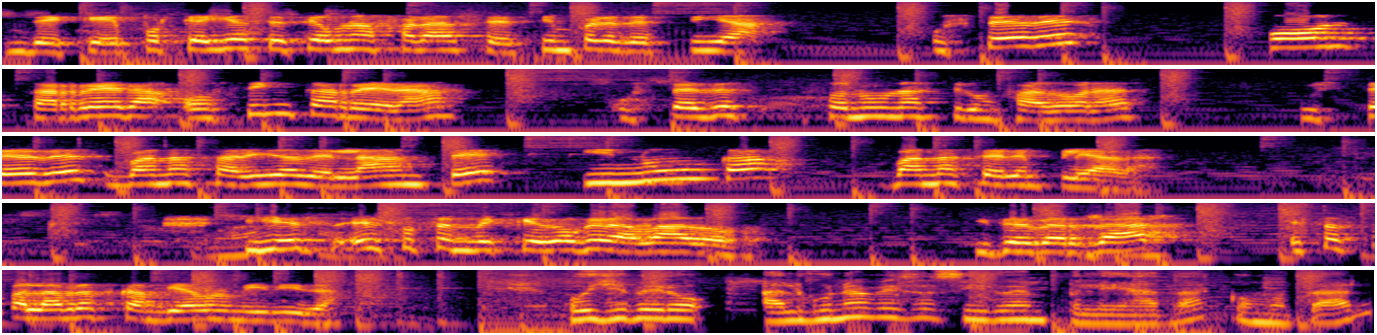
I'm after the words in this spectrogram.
de que, porque ella decía una frase, siempre decía, ustedes con carrera o sin carrera, ustedes son unas triunfadoras, ustedes van a salir adelante y nunca van a ser empleadas. Y eso se me quedó grabado. Y de verdad, esas palabras cambiaron mi vida. Oye, pero ¿alguna vez has sido empleada como tal?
